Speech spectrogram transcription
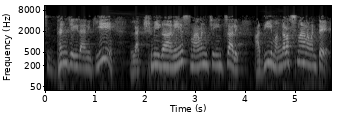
సిద్ధం చేయడానికి లక్ష్మిగానే స్నానం చేయించాలి. అది మంగళ స్నానం అంటే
